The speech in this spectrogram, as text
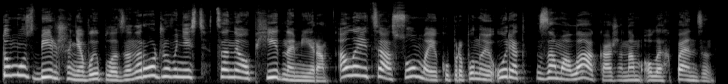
Тому збільшення виплат за народжуваність це необхідна міра. Але і ця сума, яку пропонує уряд, замала, каже нам Олег Пензин.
